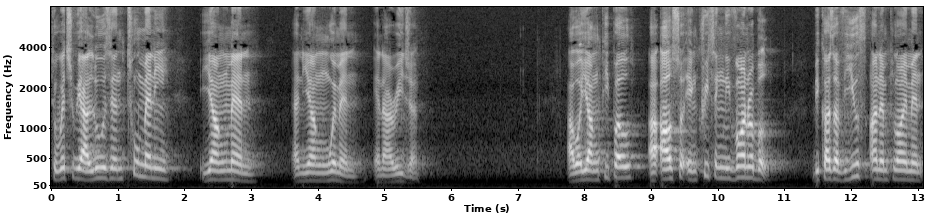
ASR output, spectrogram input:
to which we are losing too many young men and young women in our region. Our young people are also increasingly vulnerable because of youth unemployment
